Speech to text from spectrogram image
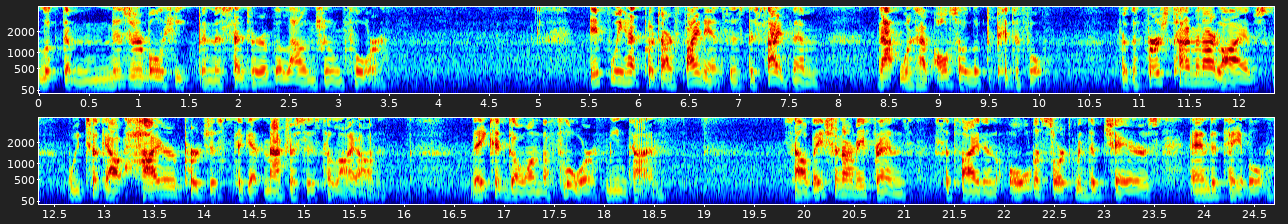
looked a miserable heap in the center of the lounge room floor. If we had put our finances beside them, that would have also looked pitiful. For the first time in our lives, we took out hire purchase to get mattresses to lie on. They could go on the floor meantime. Salvation Army friends supplied an old assortment of chairs and a table.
